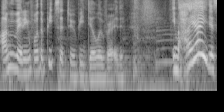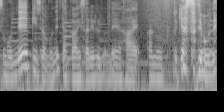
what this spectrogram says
I'm waiting for the pizza to be delivered. 今早いですもんね。ピザもね。宅配されるのね。はい。あのポッドキャストでもね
